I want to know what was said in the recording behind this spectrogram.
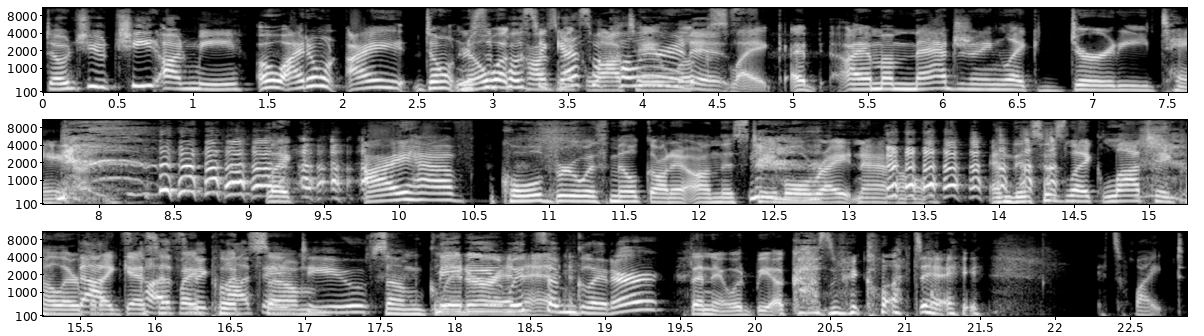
Don't you cheat on me. Oh, I don't. I don't You're know what supposed to cosmic guess what latte color looks is. like. I, I am imagining like dirty tan. like I have cold brew with milk on it on this table right now, and this is like latte color. but I guess if I put some you. some glitter with it, some glitter, then it would be a cosmic latte. it's white.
